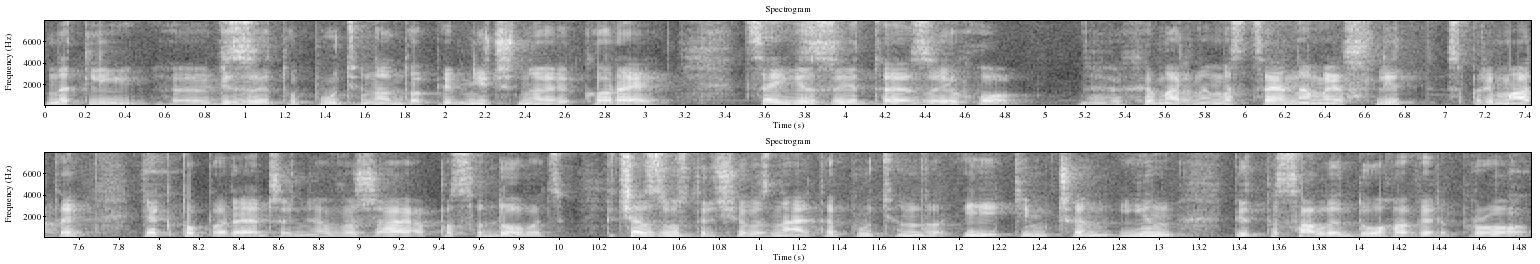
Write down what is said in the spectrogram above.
на тлі е, візиту Путіна до Північної Кореї. Цей візит е, за його е, химерними сценами слід сприймати як попередження, вважає посадовець. Під час зустрічі, ви знаєте, Путін і Кім Чен Ін підписали договір про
